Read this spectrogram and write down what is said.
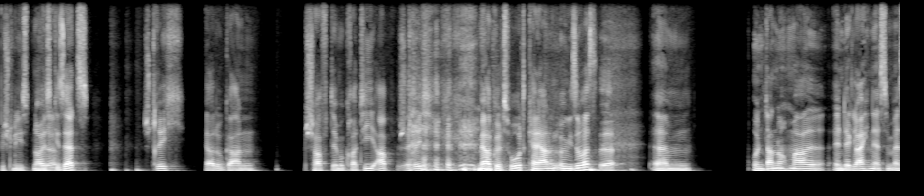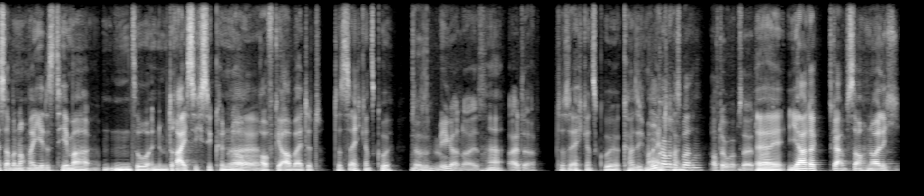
beschließt neues Ja. Gesetz, Strich, Erdogan schafft Demokratie ab, Strich, Merkel tot, keine Ahnung, irgendwie sowas. Ja. Ähm, und dann nochmal in der gleichen SMS, aber nochmal jedes Thema so in einem 30 Sekunden ja. aufgearbeitet. Das ist echt ganz cool. Das ist mega nice. Alter. Das ist echt ganz cool. Kann man sich mal Wo kann eintragen. man das machen? Auf der Website. Äh, ja, da gab es auch neulich,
